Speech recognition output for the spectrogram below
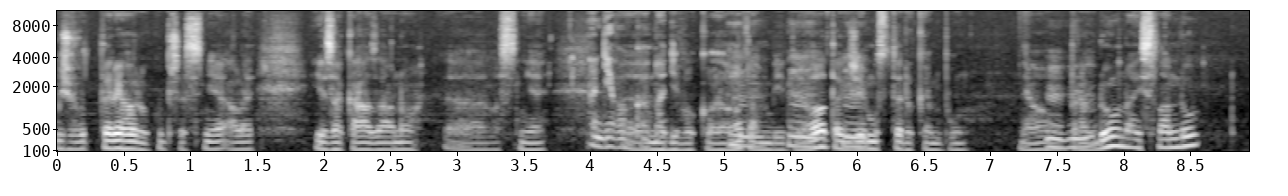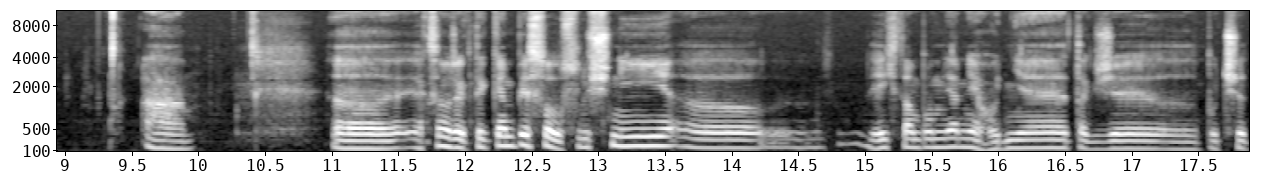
už od kterého roku přesně, ale je zakázáno e, vlastně na divoko, na divoko jo, tam být, hmm, jo, takže hmm. musíte do kempu, jo, hmm. opravdu na Islandu. A jak jsem řekl, ty kempy jsou slušný, eh, je jich tam poměrně hodně, takže eh, počet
